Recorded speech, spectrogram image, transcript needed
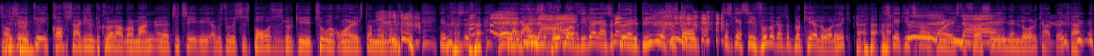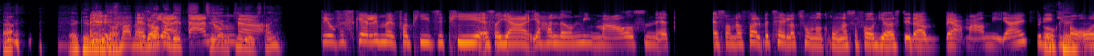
Så okay. ligesom, du, i groft sagt, ligesom du kører abonnement øh, til tv, og hvis du vil se sport, så skal du give 200 kroner ekstra om måneden. Jamen, så, ja, jeg kan aldrig se fodbold, fordi hver gang så kører jeg det billigt, og så, står, så skal jeg se en fodboldkamp, så blokerer lortet, ikke? Så skal jeg give 300 kroner ekstra Nej. for at se en eller anden lortekamp, ikke? Ja, ja. Jeg kender det, er smart, man altså, lokker ja, lidt til at give det ekstra, ikke? Det er jo forskelligt med fra pige til pige. Altså, jeg, jeg har lavet min meget sådan, at altså, når folk betaler 200 kroner, så får de også det, der er værd meget mere, ikke? Fordi okay. de får over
